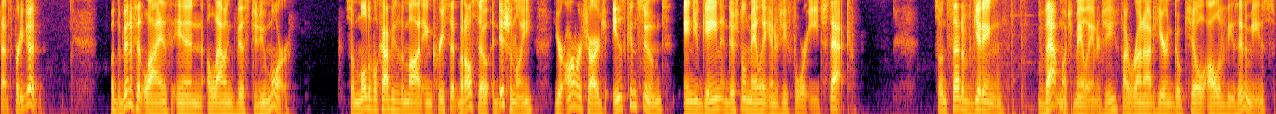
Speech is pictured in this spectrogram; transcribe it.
That's pretty good. But the benefit lies in allowing this to do more. So multiple copies of the mod increase it, but also, additionally, your armor charge is consumed, and you gain additional melee energy for each stack. So instead of getting that much melee energy, if I run out here and go kill all of these enemies,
